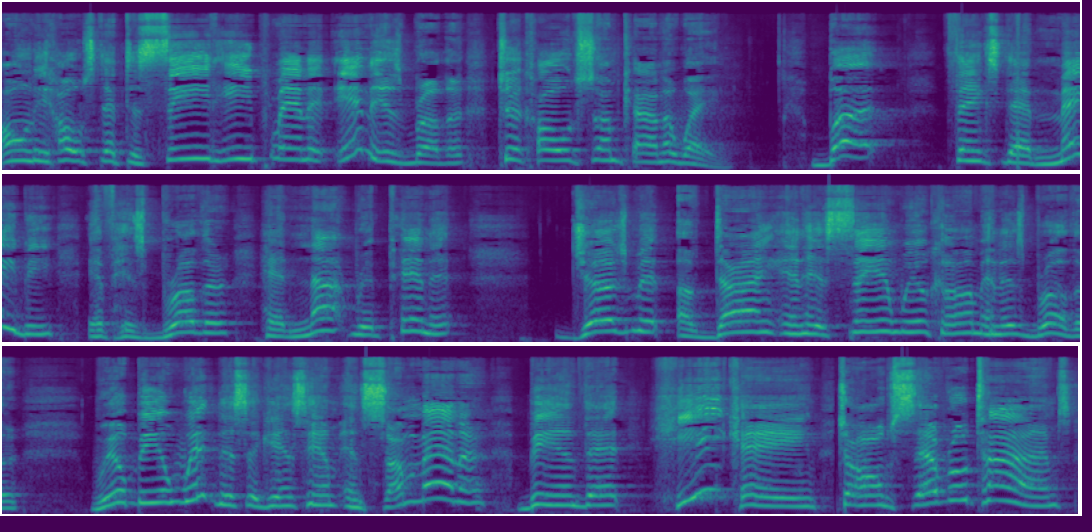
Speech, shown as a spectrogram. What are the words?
only hopes that the seed he planted in his brother took hold some kind of way, but thinks that maybe if his brother had not repented, judgment of dying in his sin will come and his brother will be a witness against him in some manner, being that he came to him several times,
